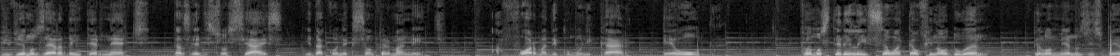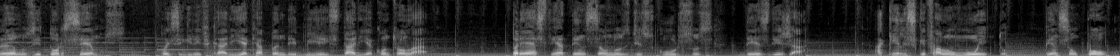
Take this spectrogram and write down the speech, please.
Vivemos era da internet, das redes sociais e da conexão permanente. A forma de comunicar é outra. Vamos ter eleição até o final do ano. Pelo menos esperamos e torcemos, pois significaria que a pandemia estaria controlada. Prestem atenção nos discursos desde já. Aqueles que falam muito pensam pouco,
